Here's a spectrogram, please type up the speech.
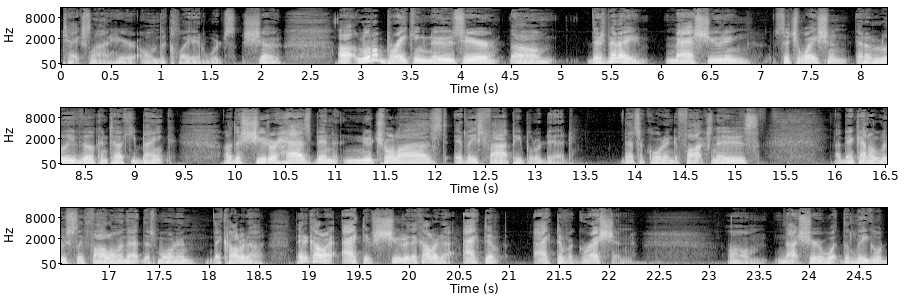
text line here on the Clay Edwards Show. A uh, little breaking news here. Um, there's been a mass shooting situation at a Louisville, Kentucky bank. Uh, the shooter has been neutralized. At least five people are dead. That's according to Fox News. I've been kind of loosely following that this morning. They call it a they didn't call it an active shooter. They call it an active active aggression. Um, not sure what the legal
